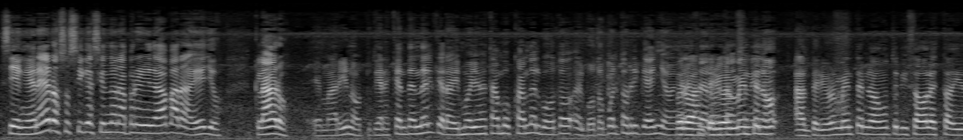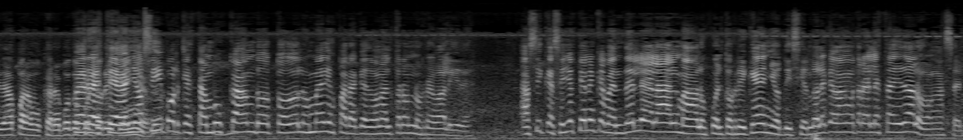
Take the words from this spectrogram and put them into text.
Si en enero eso sigue siendo una prioridad para ellos. Claro, eh, Marino, tú tienes que entender que ahora mismo ellos están buscando el voto, el voto puertorriqueño. Pero este anteriormente no, anteriormente no han utilizado la estadidad para buscar el voto puertorriqueño. Pero este año sí, porque están buscando todos los medios para que Donald Trump nos revalide. Así que si ellos tienen que venderle el alma a los puertorriqueños diciéndole que van a traer la estadidad, lo van a hacer.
